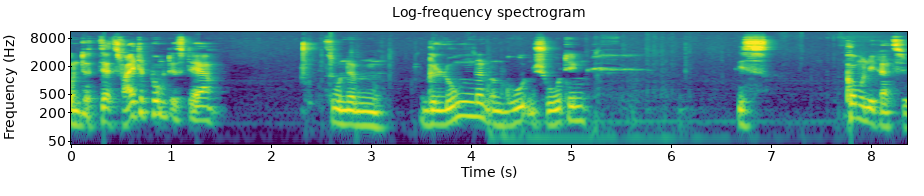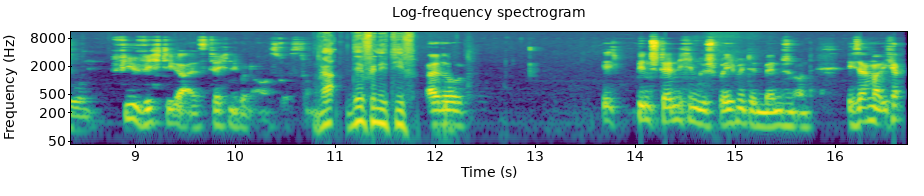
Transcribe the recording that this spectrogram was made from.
und der zweite Punkt ist der, zu einem gelungenen und guten Shooting ist Kommunikation viel wichtiger als Technik und Ausrüstung. Ja, definitiv. Also ich bin ständig im Gespräch mit den Menschen und ich sag mal, ich habe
